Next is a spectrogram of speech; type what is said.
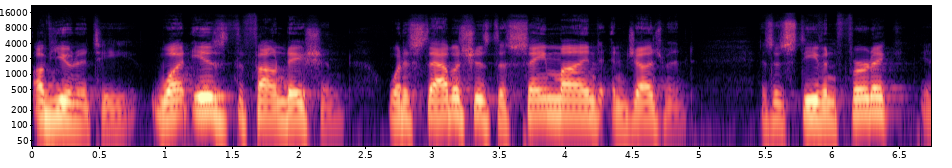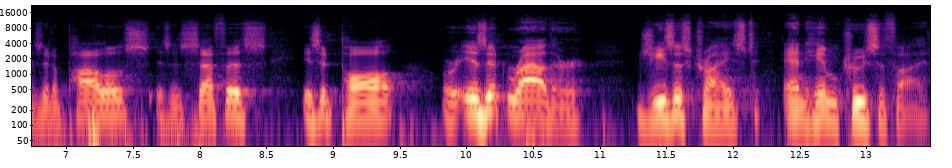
of unity? What is the foundation? What establishes the same mind and judgment? Is it Stephen Furtick? Is it Apollos? Is it Cephas? Is it Paul? Or is it rather Jesus Christ and Him crucified.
